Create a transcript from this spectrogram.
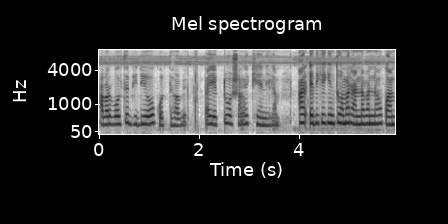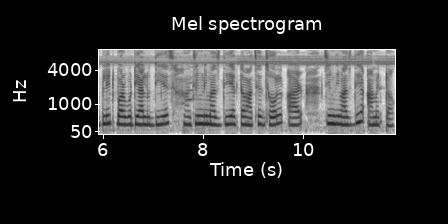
আবার বলছে ভিডিও করতে হবে। তাই একটু ওর সঙ্গে খেয়ে নিলাম। আর এদিকে কিন্তু আমার রান্নাবান্নাও কমপ্লিট। বরবটি আলু দিয়ে, চিংড়ি মাছ দিয়ে, একটা মাছের ঝোল, আর চিংড়ি মাছ দিয়ে আমের টক।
